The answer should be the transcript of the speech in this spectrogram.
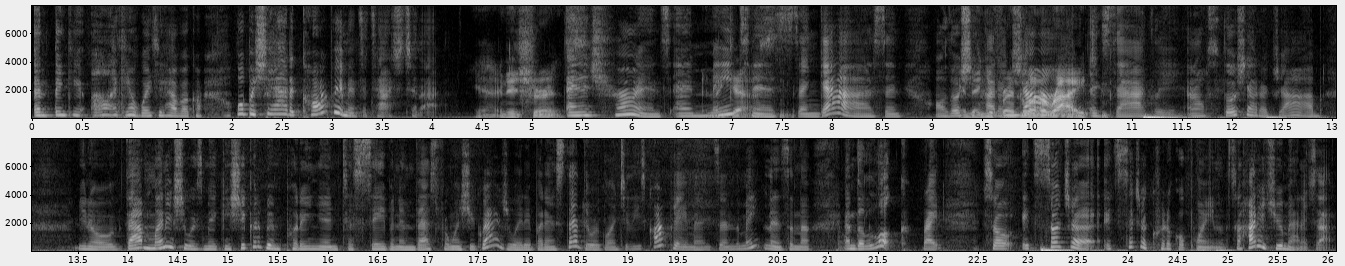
and thinking, "Oh, I can't wait to have a car." Well, but she had a car payments attached to that. Yeah, and insurance. And insurance and, and maintenance gas. and gas and although and she had a job. And your friends a job, want to ride. Exactly. And although she had a job, you know, that money she was making, she could have been putting in to save and invest for when she graduated, but instead they were going to these car payments and the maintenance and the and the look, right? So it's such a it's such a critical point. So how did you manage that?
